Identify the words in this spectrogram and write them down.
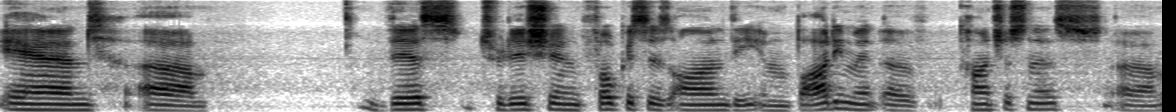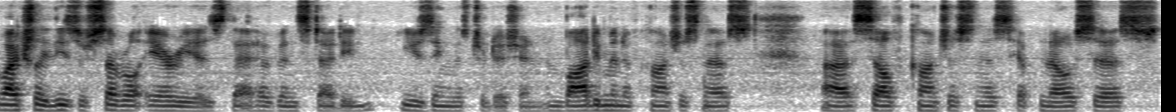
And um, this tradition focuses on the embodiment of consciousness. Well, actually, these are several areas that have been studied using this tradition. Embodiment of consciousness, uh, self-consciousness, hypnosis.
